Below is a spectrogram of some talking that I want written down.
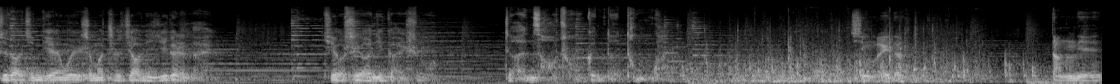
知道今天为什么只叫你一个人来，就是要你感受斩草除根的痛快。姓雷的，当年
